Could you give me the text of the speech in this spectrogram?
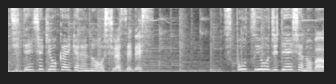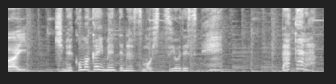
自転車協会からのお知らせです。スポーツ用自転車の場合きめ細かいメンテナンスも必要ですね。だから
